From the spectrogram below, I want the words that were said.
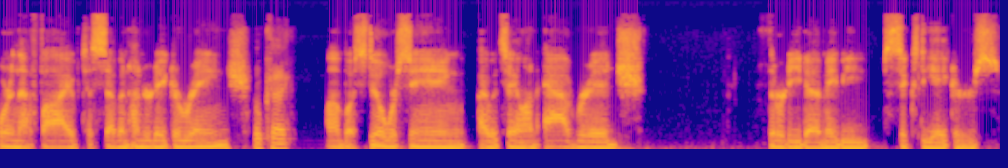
were in that five to 700 acre range. Okay. Um, but still, we're seeing, I would say, on average, 30 to maybe 60 acres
